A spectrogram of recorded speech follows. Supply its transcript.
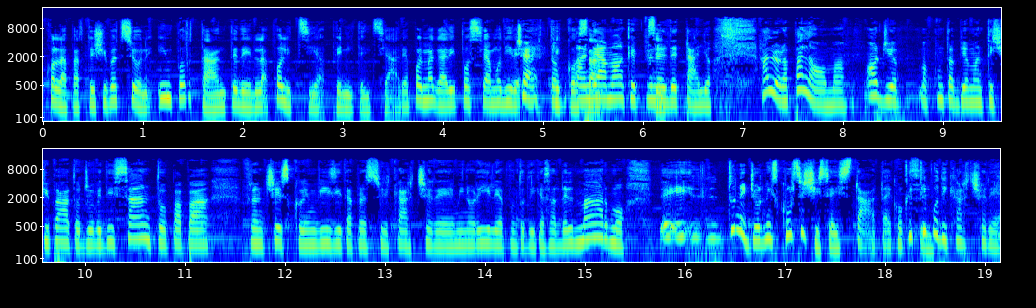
con la partecipazione importante della polizia penitenziaria. Poi magari possiamo dire Certo, che cosa... andiamo anche più Sì. nel dettaglio. Allora, Paloma, oggi appunto abbiamo anticipato giovedì santo, Papa Francesco in visita presso il carcere minorile appunto di Casal del Marmo. E tu nei giorni scorsi ci sei stata, ecco, che Sì. tipo di carcere è?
